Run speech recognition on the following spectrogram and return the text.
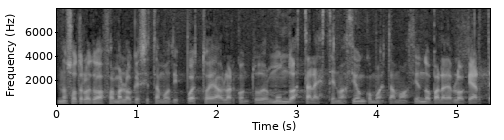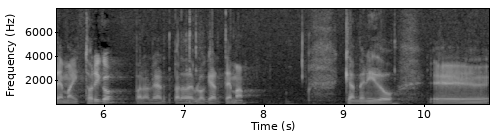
Nosotros de todas formas lo que sí estamos dispuestos es hablar con todo el mundo hasta la extenuación como estamos haciendo para desbloquear temas históricos, para, para desbloquear temas que han venido eh,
